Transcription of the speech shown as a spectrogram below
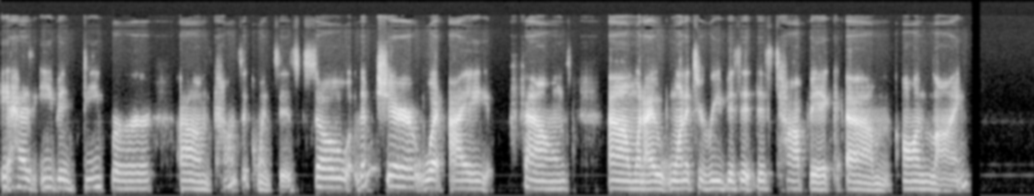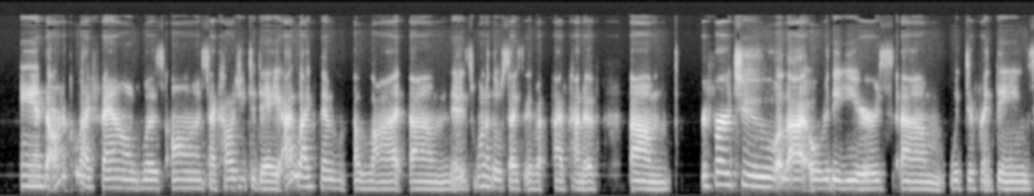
it has even deeper um, consequences so let me share what i found um, when i wanted to revisit this topic um, online and the article I found was on Psychology Today. I like them a lot. Um, it's one of those sites that I've kind of um, referred to a lot over the years um, with different things.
